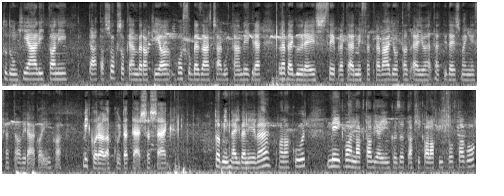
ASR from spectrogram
tudunk kiállítani, tehát a sok-sok ember, aki a hosszú bezártság után végre levegőre és szépre természetre vágyott, az eljöhetett ide és megnézhette a virágainkat. Mikor alakult a társaság? Több mint 40 éve alakult. Még vannak tagjaink között, akik alapító tagok,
